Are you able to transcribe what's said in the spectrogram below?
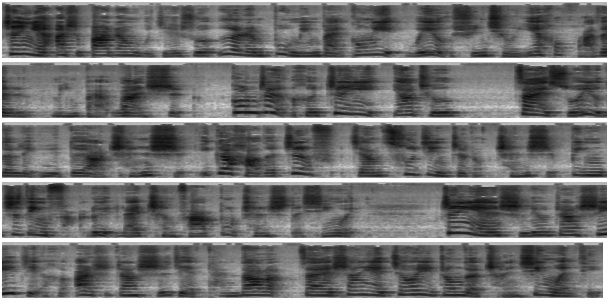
箴言二十八章五节说：“恶人不明白公义，唯有寻求耶和华的人明白万事。”公正和正义要求在所有的领域都要诚实。一个好的政府将促进这种诚实，并制定法律来惩罚不诚实的行为。箴言十六章十一节和二十章十节谈到了在商业交易中的诚信问题。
